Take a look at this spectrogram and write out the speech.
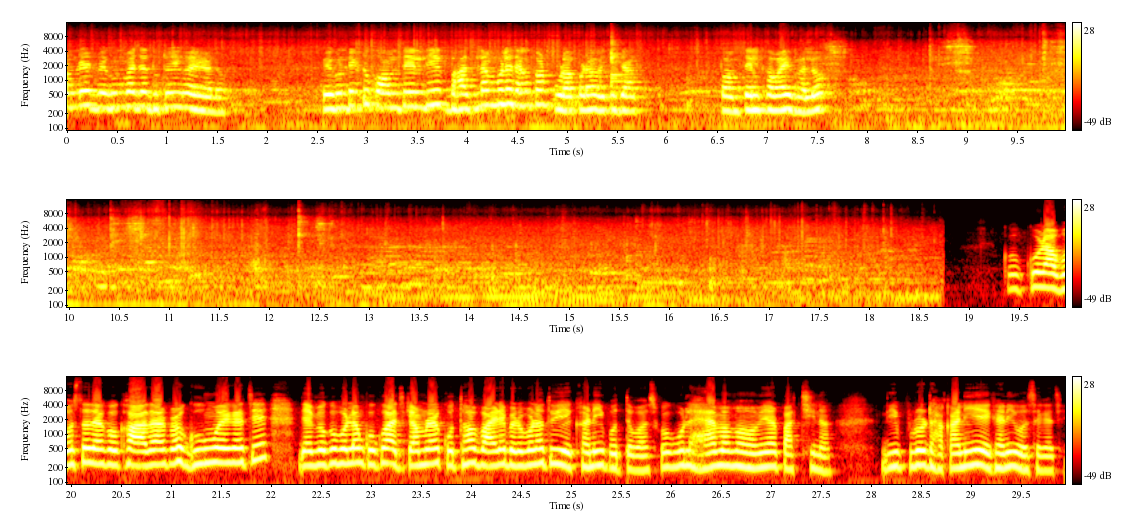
অমলেট বেগুন ভাজা দুটোই হয়ে গেল। বেগুনটা একটু কম তেল দিয়ে ভাজলাম বলে দেখো কারণ পোড়া পোড়া হয়েছে, যাক, কম তেল খাওয়াই ভালো। কোকোর অবস্থা দেখো, খাওয়া দাওয়ার পর ঘুম হয়ে গেছে। যে আমি ওকে বললাম, কোকো, আজকে আমরা আর কোথাও বাইরে বেরোবো না, তুই এখানেই পড়তে পাস কোকো বলল হ্যাঁ মামা, আমি আর পাচ্ছি না। দিয়ে পুরো ঢাকা নিয়ে এখানেই বসে গেছে।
